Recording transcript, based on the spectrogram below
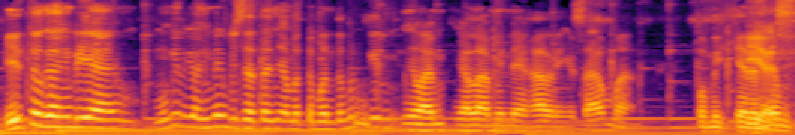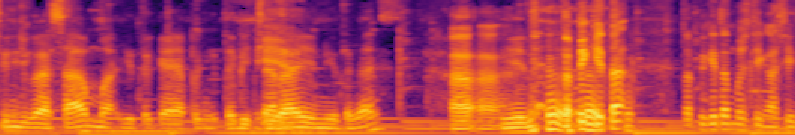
itu Kang Dian, mungkin Kang Dian bisa tanya sama teman-teman mungkin ngelam- ngalamin yang hal yang sama. Pemikirannya Iya mungkin juga sama gitu kayak apa yang kita bicarain gitu kan. Ah, ah. Gitu. tapi kita tapi kita mesti ngasih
